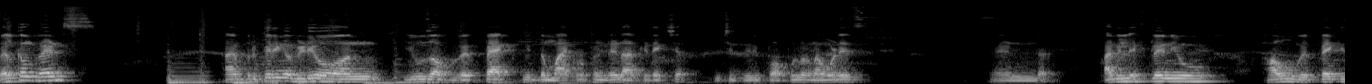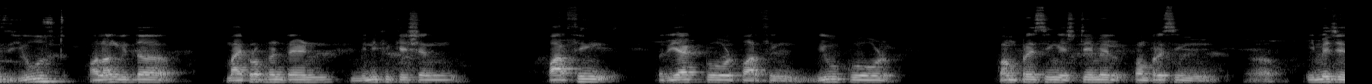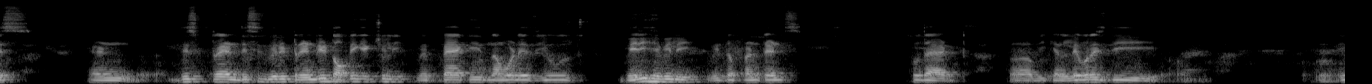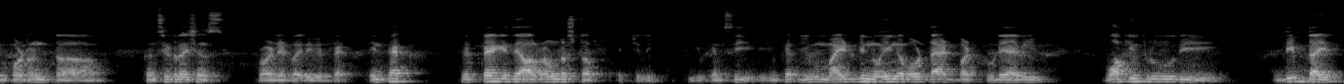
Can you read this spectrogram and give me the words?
Welcome friends. I am preparing a video on use of Webpack with the micro frontend architecture which is very popular nowadays and I will explain you how Webpack is used along with the micro frontend, minification, parsing React code, parsing Vue code, compressing HTML, compressing uh, images and this trend this is very trendy topic actually webpack is nowadays used very heavily with the front ends so that uh, we can leverage the uh, important uh, considerations provided by the webpack in fact webpack is the all-rounder stuff actually. You can see you can you might be knowing about that but today i will walk you through the deep dive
